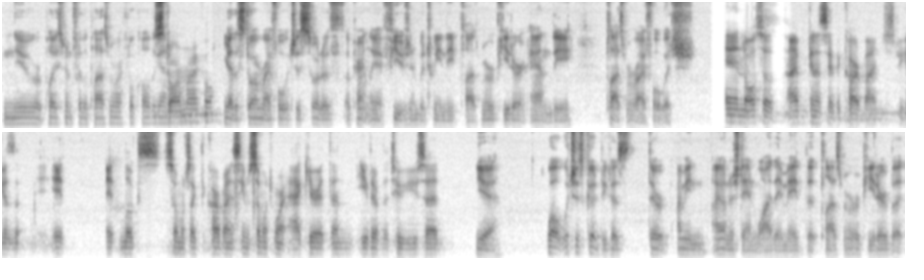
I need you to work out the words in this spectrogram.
new replacement for the plasma rifle called again? Storm rifle? Yeah, the storm rifle, which is sort of apparently a fusion between the plasma repeater and the plasma rifle, which And also, I'm gonna say the carbine, just because it it looks so much like the carbine. It seems so much more accurate than either of the two you said. Yeah. Well, which is good because they're I mean, I understand why they made the plasma repeater, but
